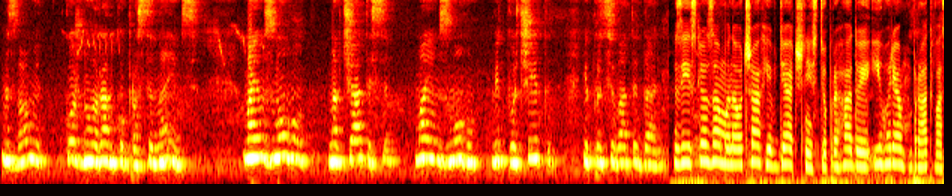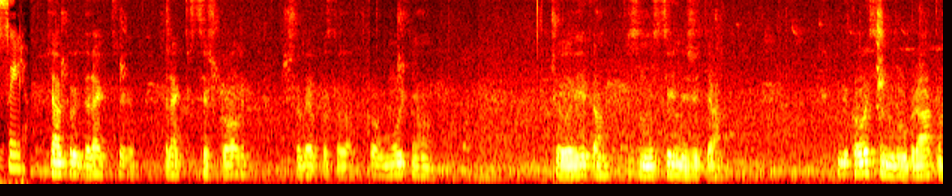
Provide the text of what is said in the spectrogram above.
ми з вами кожного ранку просинаємося, маємо змогу навчатися, маємо змогу відпочити і працювати далі. Зі сльозами на очах і вдячністю пригадує Ігоря брат Василь. Дякую директорі, директорці школи, що випустила такого мужнього чоловіка самостійне життя. Колись він був братом,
